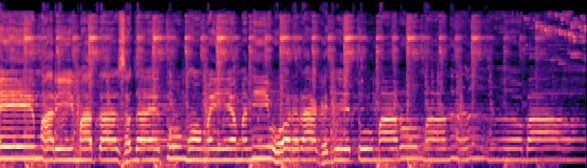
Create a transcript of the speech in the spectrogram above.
એ મારી માતા સદાય તું મોમૈયા એમની હોર રાખજે તું મારું માન બા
